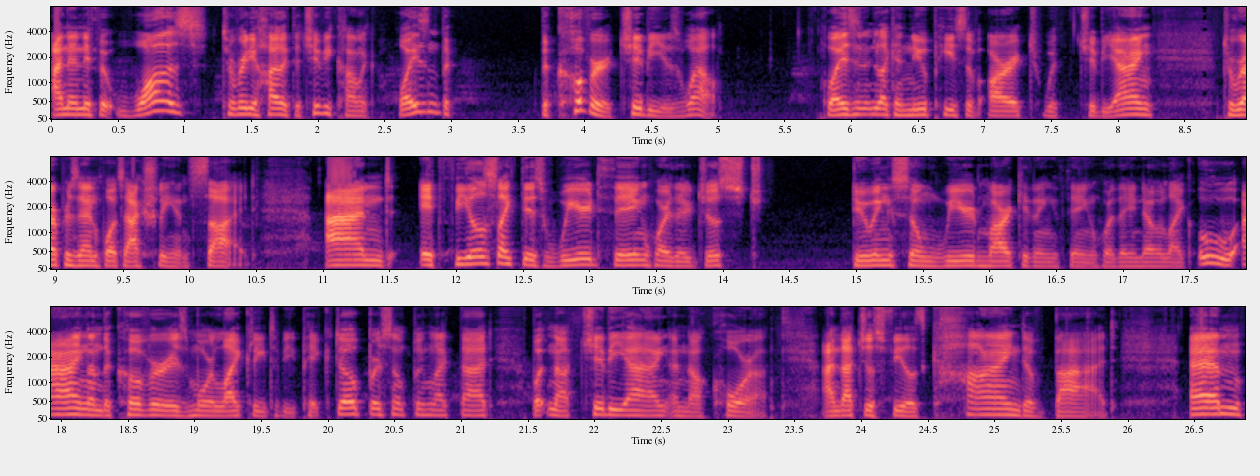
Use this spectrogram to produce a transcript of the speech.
And then if it was to really highlight the chibi comic why isn't the the cover chibi as well. Why isn't it like a new piece of art with Chibi Aang to represent what's actually inside? And it feels like this weird thing where they're just doing some weird marketing thing where they know like, ooh, Aang on the cover is more likely to be picked up or something like that, but not Chibi Aang and not Korra. And that just feels kind of bad. Um,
